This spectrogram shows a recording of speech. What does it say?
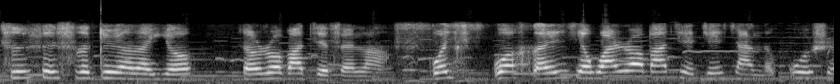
四岁四个月了，有小肉包几岁了？我我很喜欢肉包姐姐讲的故事，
